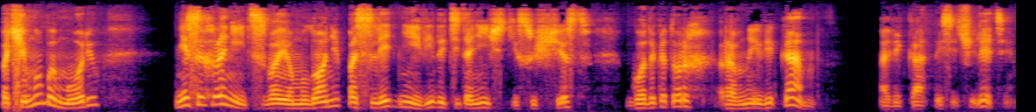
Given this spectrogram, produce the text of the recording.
Почему бы морю не сохранить в своем лоне последние виды титанических существ, годы которых равны векам, а века — тысячелетиям?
